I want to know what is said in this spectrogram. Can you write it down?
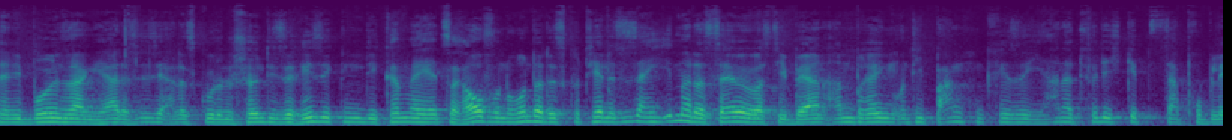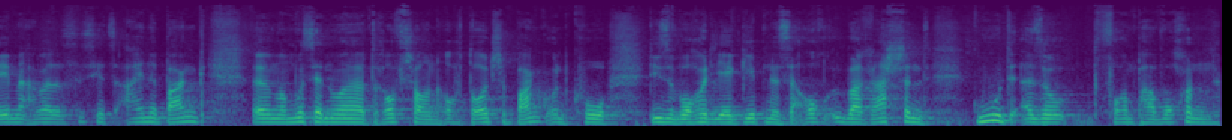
denn die Bullen sagen, ja, das ist ja alles gut und schön, diese Risiken, die können wir jetzt rauf und runter diskutieren. Es ist eigentlich immer dasselbe, was die Bären anbringen und die Bankenkrise, ja, natürlich gibt es da Probleme, aber das ist jetzt eine Bank, äh, man muss ja nur drauf schauen, auch Deutsche Bank und Co. Diese Woche die Ergebnisse auch überraschend gut. Also vor ein paar Wochen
